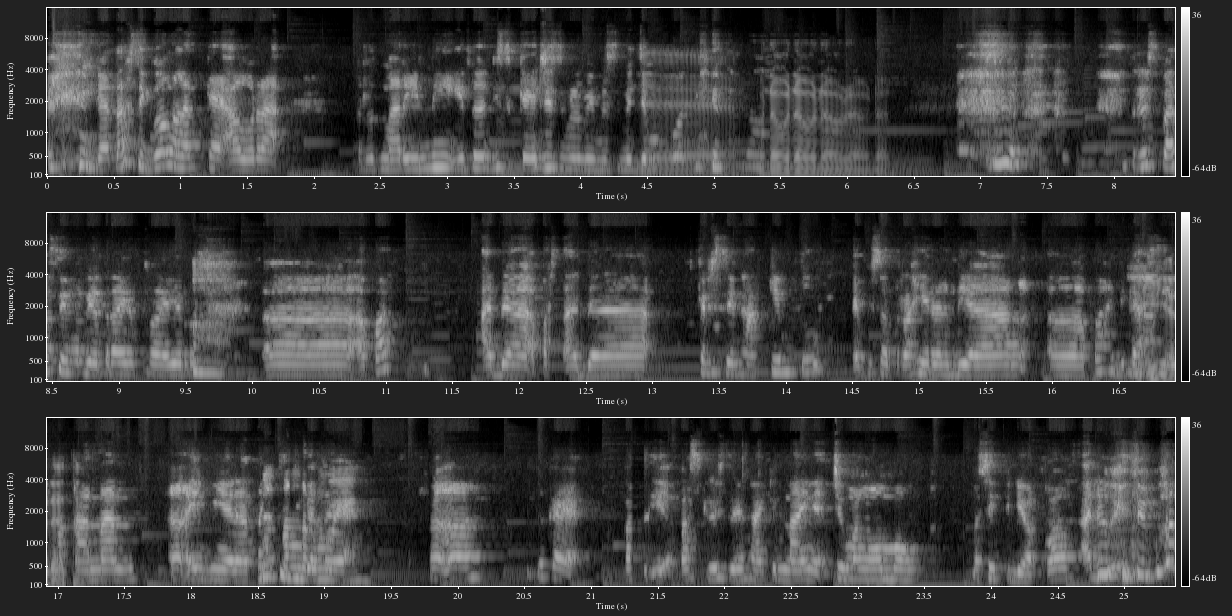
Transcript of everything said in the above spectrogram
nggak tahu sih gue ngeliat kayak aura Ruth Marini itu di kayak di sebelum ibu menjemput Iya, iya, gitu iya. Bener bener bener bener bener. terus pas yang dia terakhir-terakhir eh, apa ada pas ada Christine Hakim tuh episode terakhir yang dia eh, apa dikasih Ibunya datang. makanan. Eh, ibunya datang itu juga kayak Heeh, itu kayak pas iya, pas Christine Hakim nanya cuma ngomong masih video call? Aduh itu gua.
